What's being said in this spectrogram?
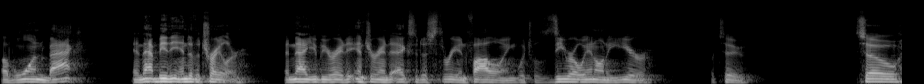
of one back, and that'd be the end of the trailer. And now you'll be ready to enter into Exodus 3 and following, which will zero in on a year or two. So,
